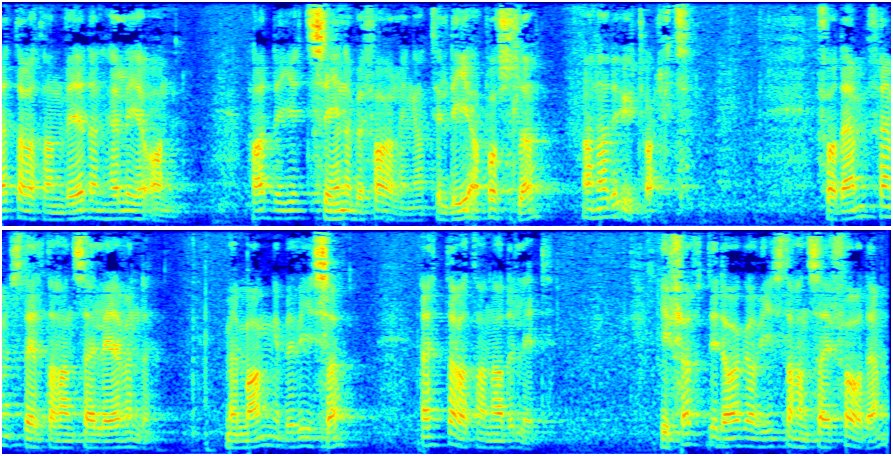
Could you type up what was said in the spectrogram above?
etter at han ved Den hellige ånd hadde gitt sine befalinger til de apostler han hadde utvalgt. For dem fremstilte han seg levende, med mange beviser, etter at han hadde lidd. I 40 dager viste han seg for dem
